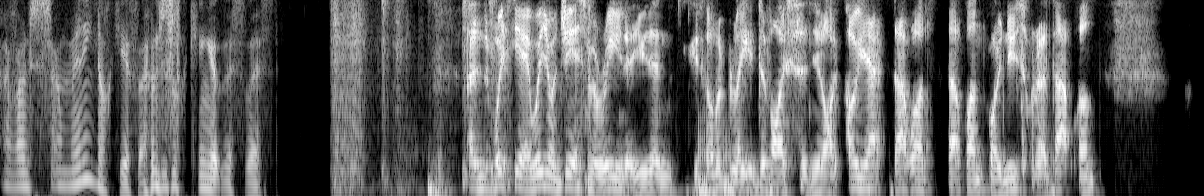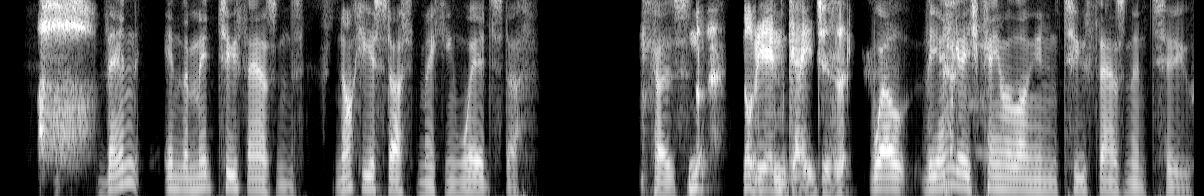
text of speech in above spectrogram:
I've owned so many Nokia phones looking at this list. And when- yeah, when you're on GSMArena, you then it's got a related devices, and you're like, oh yeah, that one, that one, or I knew someone had that one. Oh, Then in the mid 2000s, Nokia started making weird stuff. Because not, not the N-Gage, is it? Well, the N-Gage came along in 2002.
